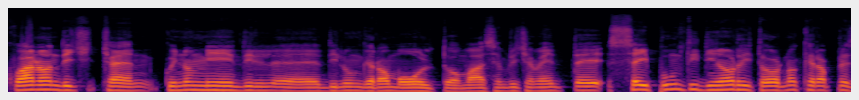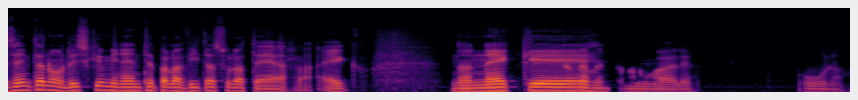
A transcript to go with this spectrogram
Qua non dici, cioè, qui non mi dil- eh, dilungherò molto, ma semplicemente sei punti di non ritorno che rappresentano un rischio imminente per la vita sulla Terra. Ecco, non è che... Non vale. Uno.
